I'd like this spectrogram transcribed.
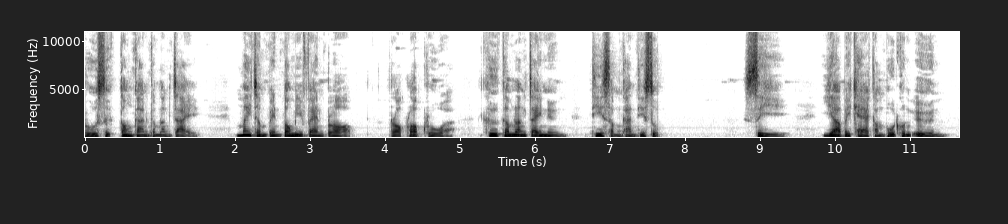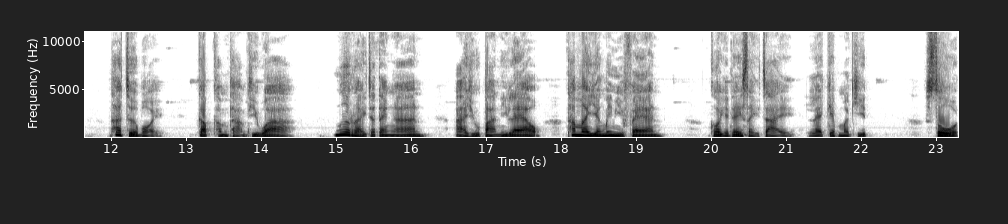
รู้สึกต้องการกำลังใจ ไม่จำเป็นต้องมีแฟนปลอบ เพราะครอบครัวคือกำลังใจหนึ่งที่สำคัญที่สุด 4. อย่าไปแคร์คำพูดคนอื่น ถ้าเจอบ่อยกับคำถามที่ว่า เมื่อไหร่จะแต่งงาน อายุป่านนี้แล้วทำไมยังไม่มีแฟน ก็อย่าได้ใส่ใจและเก็บมาคิด โสด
